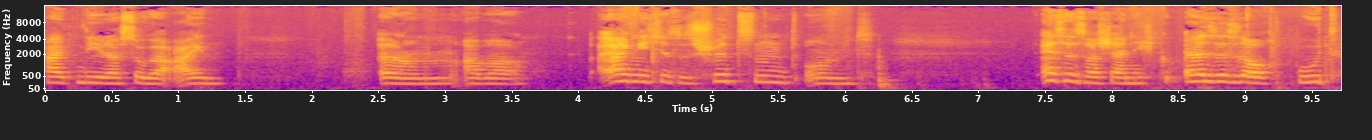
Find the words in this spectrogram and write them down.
halten die das sogar ein. Ähm, aber eigentlich ist es schützend und es ist wahrscheinlich, es ist auch gut,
